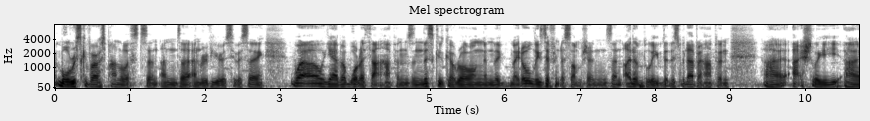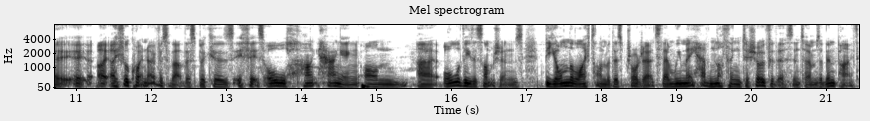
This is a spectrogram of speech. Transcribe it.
more risk averse panelists and and, uh, and, reviewers who are saying, well, yeah, but what if that happens and this could go wrong and they've made all these different assumptions and I don't believe that this would ever happen. Uh, actually, uh, I, I, feel quite nervous about this because if it's all hang- hanging on uh, all of these assumptions beyond the lifetime of this project, then we may have nothing to show for this in terms of impact.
